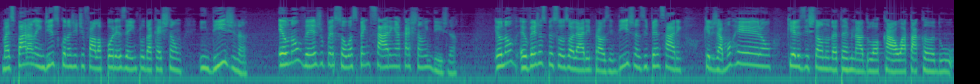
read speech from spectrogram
Mas, para além disso, quando a gente fala, por exemplo, da questão indígena, eu não vejo pessoas pensarem a questão indígena. Eu, não, eu vejo as pessoas olharem para os indígenas e pensarem que eles já morreram, que eles estão num determinado local atacando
